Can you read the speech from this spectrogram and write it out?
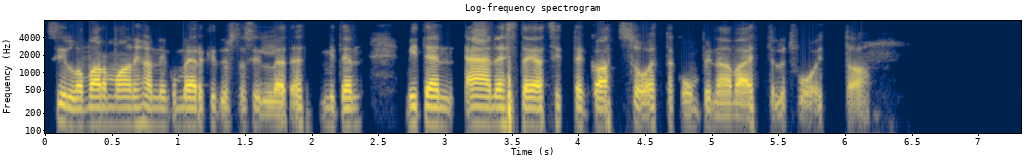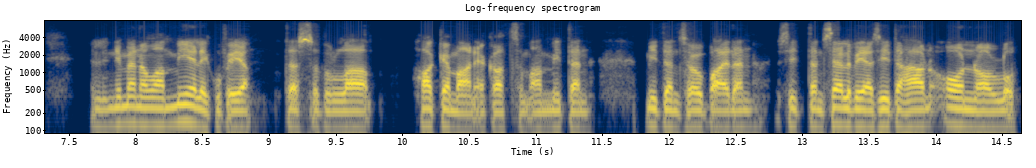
silloin varmaan ihan niin kuin merkitystä sille, että, että miten, miten äänestäjät sitten katsoo, että kumpi nämä väittelyt voittaa. Eli nimenomaan mielikuvia tässä tullaan hakemaan ja katsomaan, miten, miten Joe Biden sitten selviää. Siitähän on ollut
